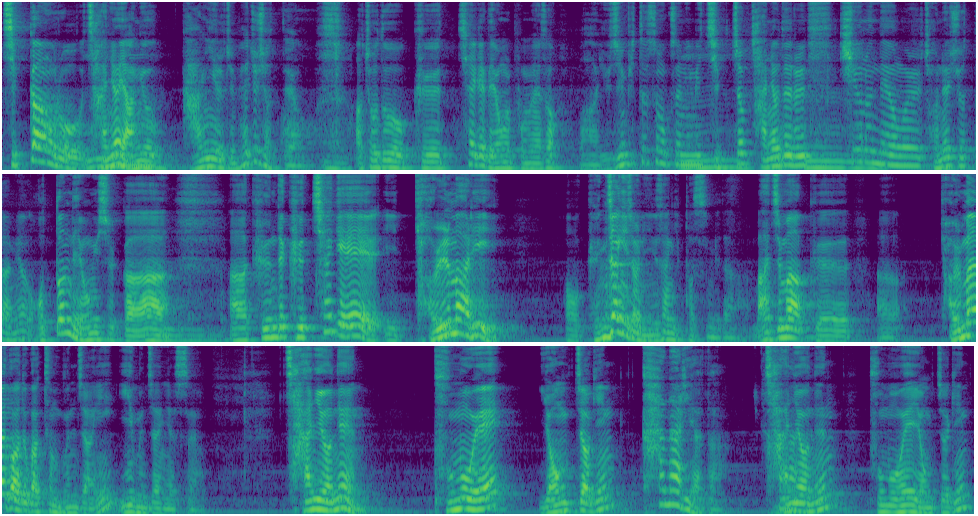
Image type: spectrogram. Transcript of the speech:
직강으로 자녀 양육 강의를 좀 해주셨대요. 아, 저도 그 책의 내용을 보면서 와 유진 피터스 목사님이 직접 자녀들을 키우는 내용을 전해주셨다면 어떤 내용이실까? 아 근데 그 책의 이 결말이 어, 굉장히 저는 인상 깊었습니다. 마지막 그 어, 결말과도 같은 문장이 이 문장이었어요. 자녀는 부모의 영적인 카나리아다. 자녀는 부모의 영적인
